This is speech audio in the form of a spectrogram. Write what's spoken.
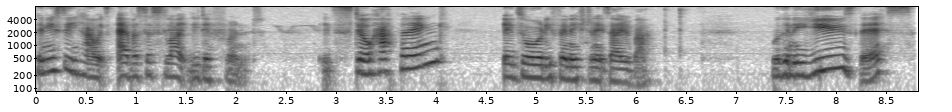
Can you see how it's ever so slightly different? It's still happening, it's already finished and it's over. We're going to use this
